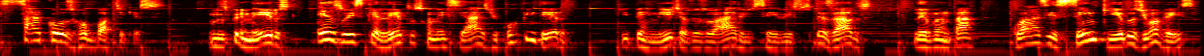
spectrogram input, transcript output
Sarcos Robotics, um dos primeiros exoesqueletos comerciais de corpo inteiro, que permite aos usuários de serviços pesados levantar quase 100 kg de uma vez.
